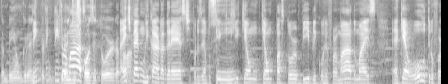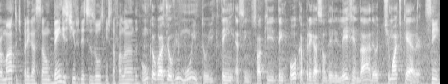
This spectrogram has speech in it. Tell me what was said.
Também é um grande, tem, tem, tem grande expositor da palavra. A gente pega um Ricardo Agreste, por exemplo, que, que, que, é um, que é um pastor bíblico reformado, mas é, que é outro formato de pregação, bem distinto desses outros que a gente está falando. Um que eu gosto de ouvir muito e que tem, assim, só que tem pouca pregação dele legendada é o Timothy Keller. Sim.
